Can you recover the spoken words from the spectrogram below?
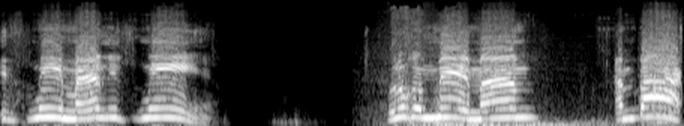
It's me man it's me. Look at me man. I'm back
